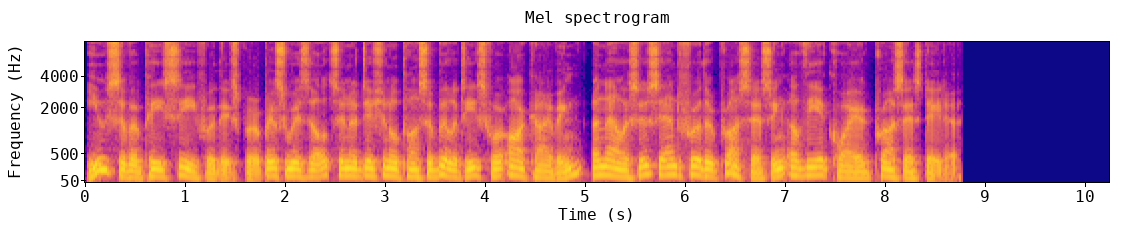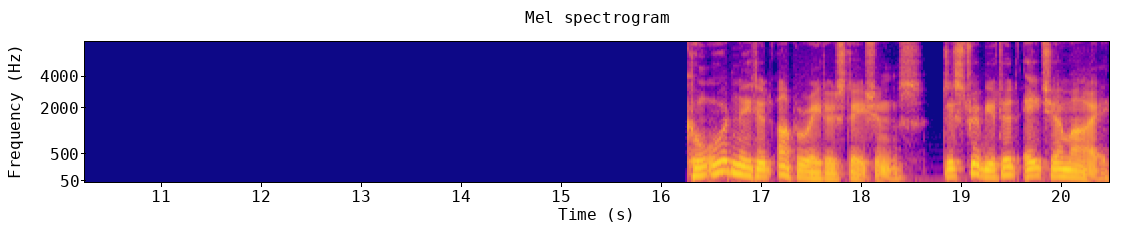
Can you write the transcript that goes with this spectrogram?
Use of a PC for this purpose results in additional possibilities for archiving, analysis, and further processing of the acquired process data. Coordinated Operator Stations Distributed HMI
